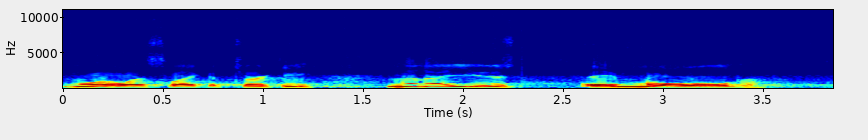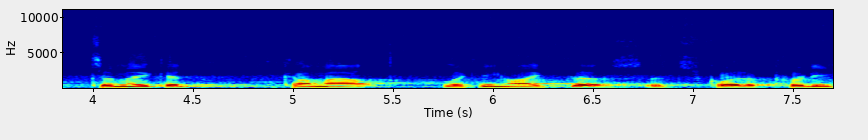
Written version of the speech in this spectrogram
more or less like a turkey. And then I used a mold to make it come out looking like this. It's quite a pretty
